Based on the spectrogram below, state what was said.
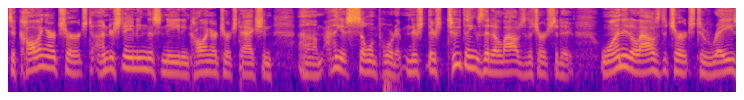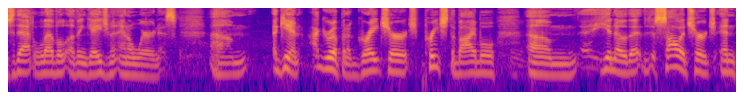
to calling our church, to understanding this need and calling our church to action. Um, I think it's so important. And there's there's two things that it allows the church to do. One, it allows the church to raise that level of engagement and awareness. Um, again, I grew up in a great church, preached the Bible, um, you know, the, solid church, and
